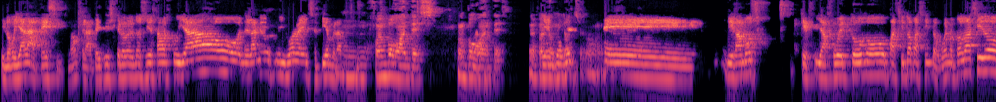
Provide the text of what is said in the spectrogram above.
Y luego ya la tesis, ¿no? Que la tesis creo que no sé si estabas tú ya o en el año 2009, en septiembre. Mm, fue un poco antes, fue un poco antes. eh, digamos que ya fue todo pasito a pasito. Bueno, todo ha sido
